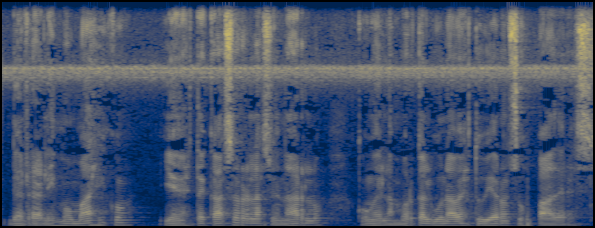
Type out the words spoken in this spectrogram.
del realismo mágico y en este caso relacionarlo con el amor que alguna vez tuvieron sus padres.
